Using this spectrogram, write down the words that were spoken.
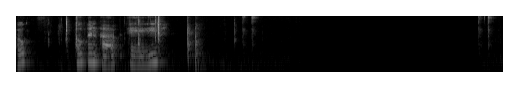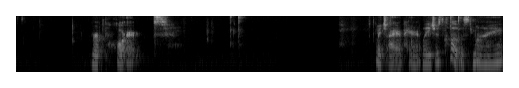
oh, open up a report, which I apparently just closed. My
